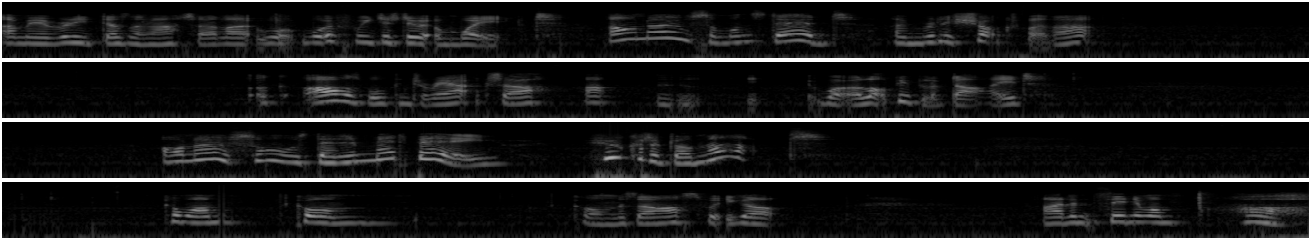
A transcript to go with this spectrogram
I mean, it really doesn't matter. Like, what, what if we just do it and wait? Oh no, someone's dead. I'm really shocked by that. Look, I was walking to reactor. Uh, well, a lot of people have died. Oh no, someone was dead in medbay. Who could have done that? Come on, come on. Come on, Miss Arse, what you got? I didn't see anyone. Oh,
